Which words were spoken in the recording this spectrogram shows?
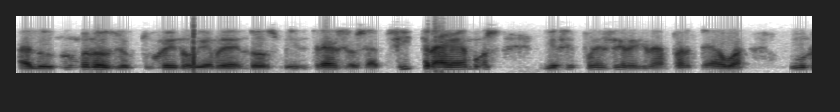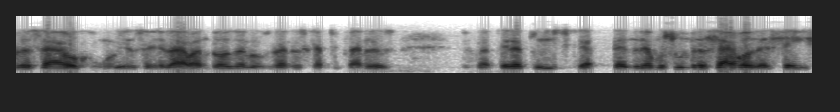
a los números de octubre y noviembre del 2013. O sea, sí traemos, y ese puede ser en gran parte agua, un bien señalaban dos de los grandes capitales en materia turística, tendremos un rezago de seis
